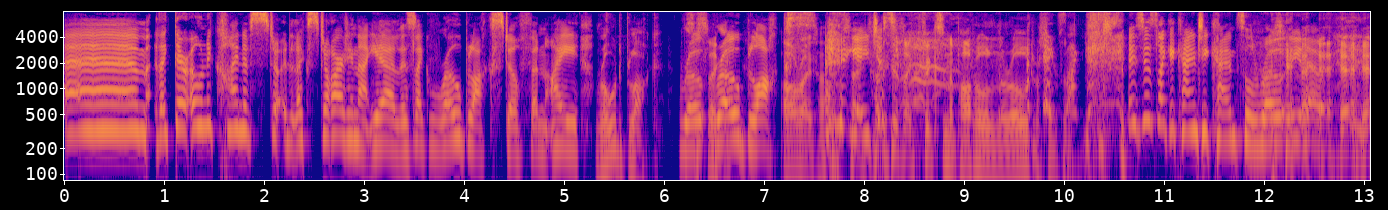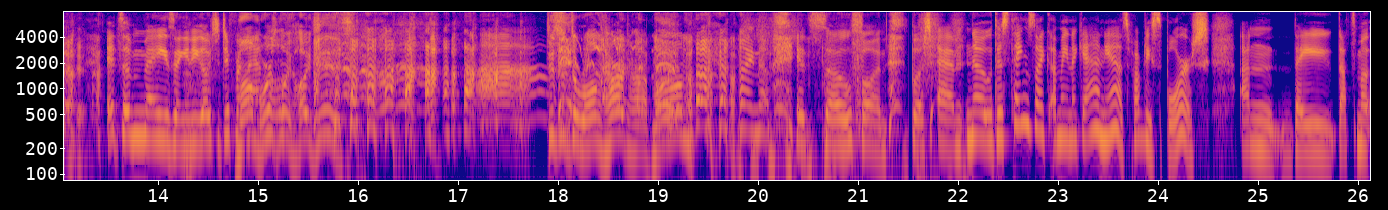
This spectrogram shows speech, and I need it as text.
Um, like they're only kind of st- like starting that. Yeah, there's like Roblox stuff, and I Roadblock. Ro- like- roadblocks. All right. I thought yeah, you just like fixing a pothole in the road or something. it's just like a county council road. You know, it's amazing, and you go to different. Mom, where's my levels. high vis? this is the wrong hard hat, Mom. I know it's so fun, but um, no, there's things like I mean, again, yeah, it's probably sport, and they that's mo-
